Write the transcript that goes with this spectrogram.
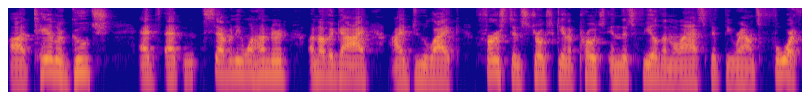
Uh, Taylor Gooch at, at 7,100, another guy I do like. First in strokes gain approach in this field in the last 50 rounds, fourth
